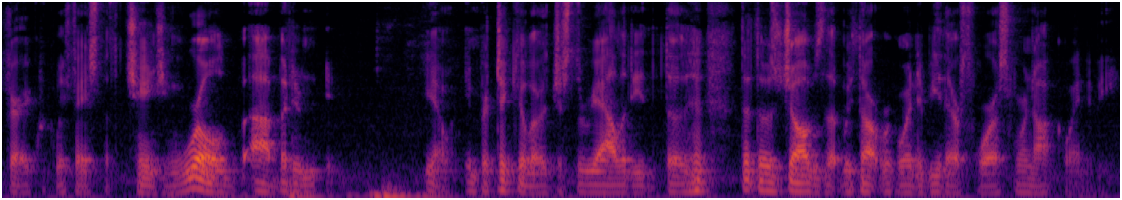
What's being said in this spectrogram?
very quickly faced with a changing world, uh, but in, you know, in particular, just the reality that, the, that those jobs that we thought were going to be there for us were not going to be.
